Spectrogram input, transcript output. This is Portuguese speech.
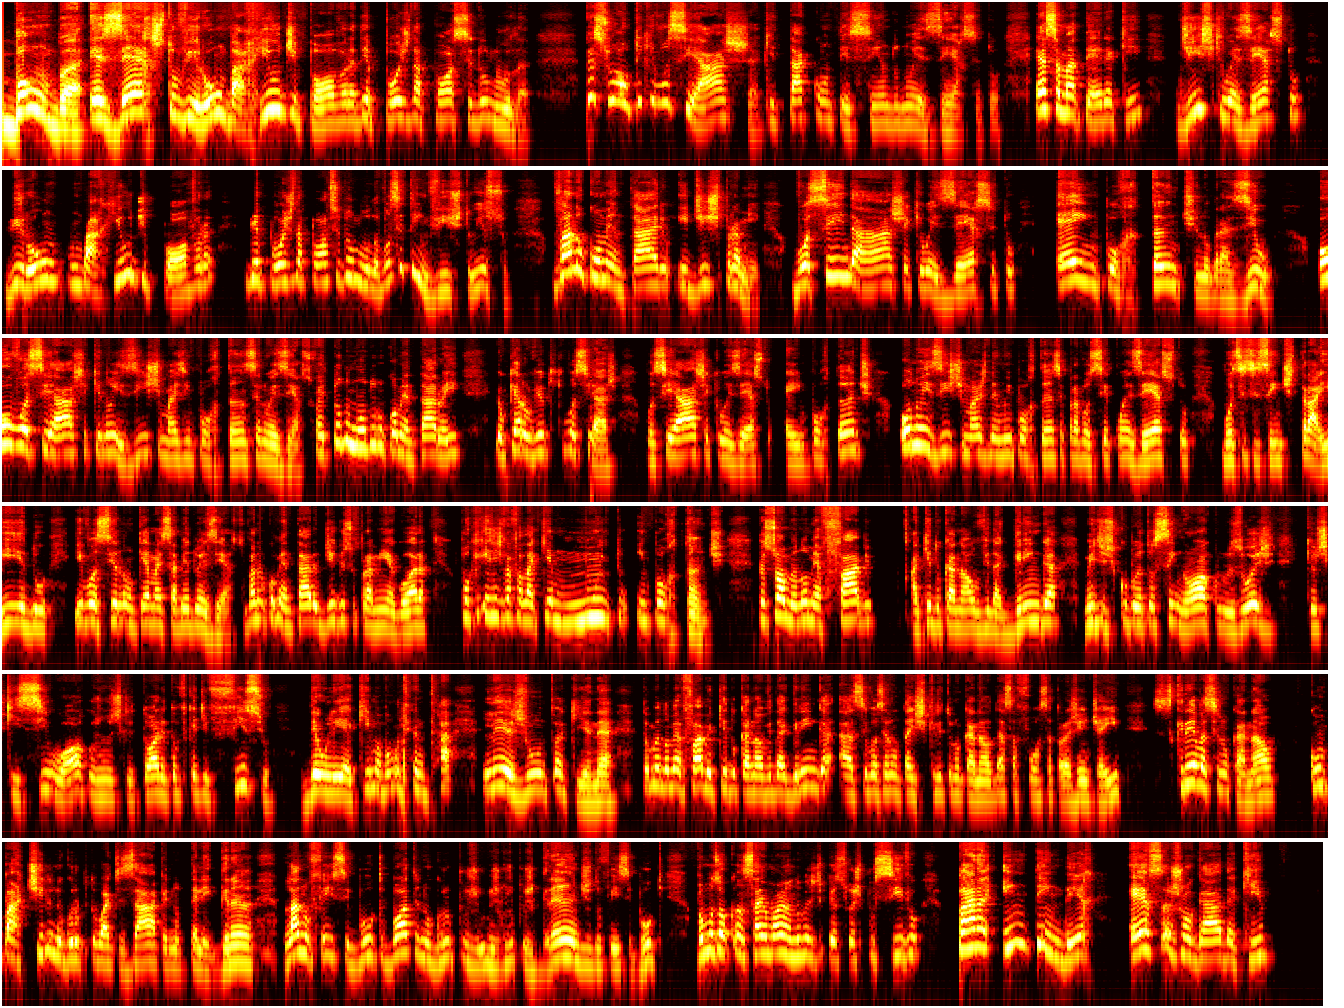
Bomba! Exército virou um barril de pólvora depois da posse do Lula. Pessoal, o que, que você acha que está acontecendo no Exército? Essa matéria aqui diz que o Exército virou um, um barril de pólvora depois da posse do Lula. Você tem visto isso? Vá no comentário e diz para mim: você ainda acha que o Exército é importante no Brasil? Ou você acha que não existe mais importância no Exército? Vai todo mundo no comentário aí, eu quero ver o que você acha. Você acha que o Exército é importante ou não existe mais nenhuma importância para você com o Exército? Você se sente traído e você não quer mais saber do Exército? Vai no comentário, diga isso para mim agora, porque que a gente vai falar aqui é muito importante. Pessoal, meu nome é Fábio, aqui do canal Vida Gringa. Me desculpa, eu estou sem óculos hoje, que eu esqueci o óculos no escritório, então fica difícil deu ler aqui, mas vamos tentar ler junto aqui, né? Então, meu nome é Fábio, aqui do canal Vida Gringa. Ah, se você não está inscrito no canal, dá essa força pra gente aí. Inscreva-se no canal, compartilhe no grupo do WhatsApp, no Telegram, lá no Facebook, bote no grupo, nos grupos grandes do Facebook. Vamos alcançar o maior número de pessoas possível para entender essa jogada aqui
